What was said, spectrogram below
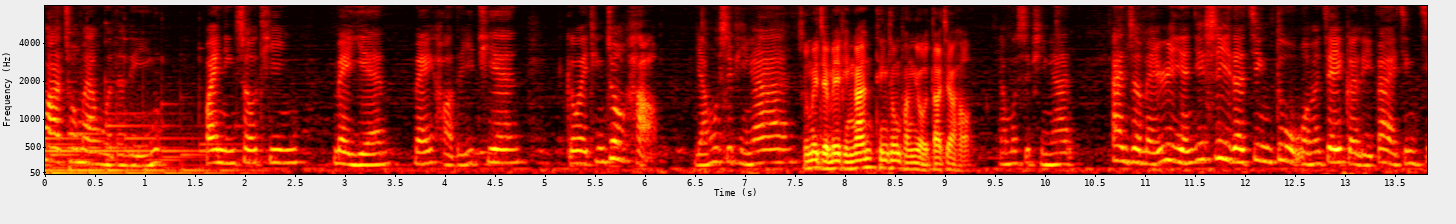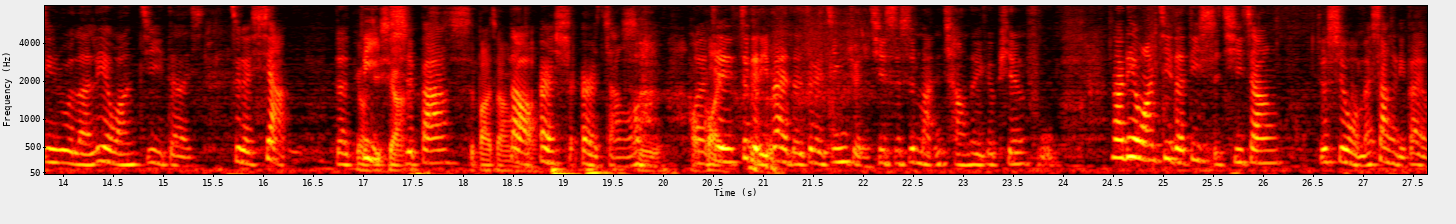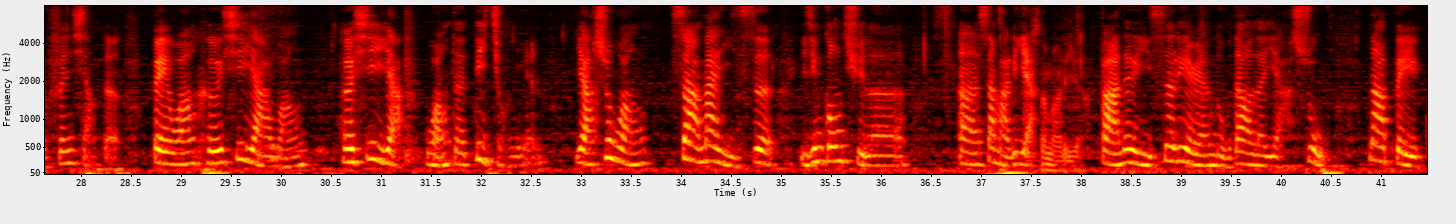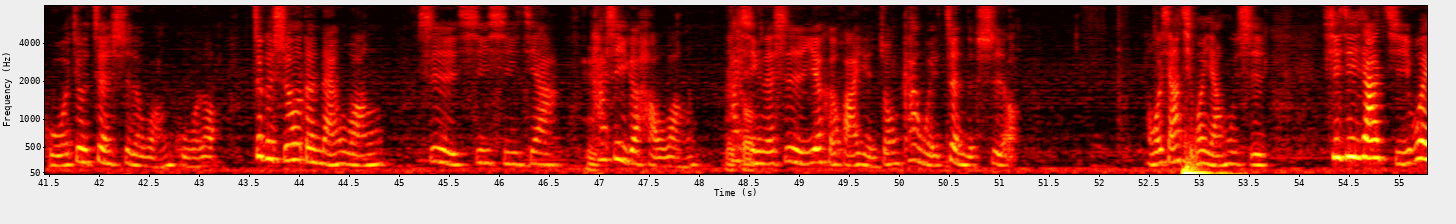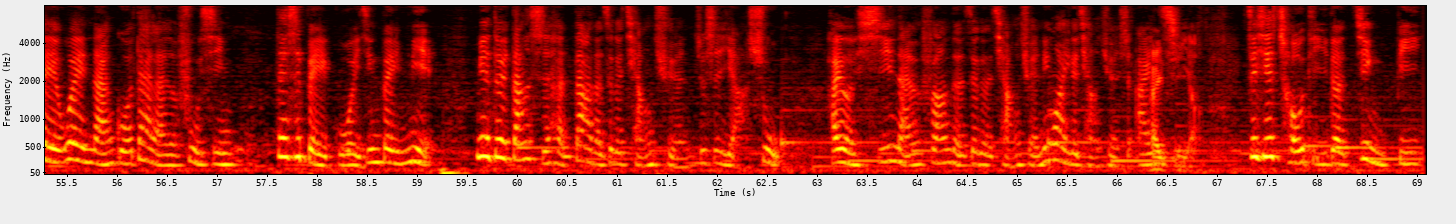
话充满我的灵，欢迎您收听美言美好的一天。各位听众好，杨牧师平安，姊妹姐妹平安，听众朋友大家好，杨牧师平安。按着每日研经释义的进度，我们这一个礼拜已经进入了列王记的这个下的第十八十八章到二十二章哦。呃，这这个礼拜的这个经卷其实是蛮长的一个篇幅。那列王记的第十七章，就是我们上个礼拜有分享的。北王何西雅王，何西雅王的第九年，亚述王萨曼以色已经攻取了呃撒玛利亚，撒玛利亚把那个以色列人掳到了亚述，那北国就正式的亡国了。这个时候的南王是西西家，他是一个好王，嗯、他行的是耶和华眼中看为正的事哦。我想请问杨牧师，西西家即位为南国带来了复兴。但是北国已经被灭，面对当时很大的这个强权，就是亚述，还有西南方的这个强权，另外一个强权是埃及哦。这些仇敌的进逼，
